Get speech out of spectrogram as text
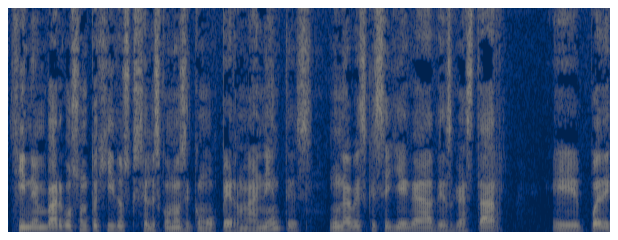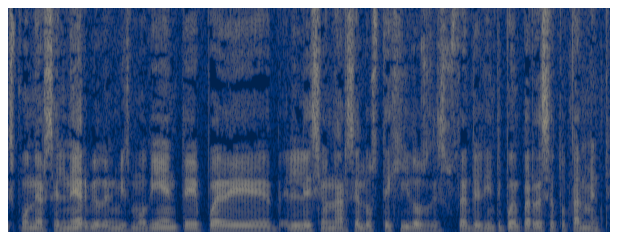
Sin embargo, son tejidos que se les conoce como permanentes. Una vez que se llega a desgastar, eh, puede exponerse el nervio del mismo diente, puede lesionarse los tejidos de del diente y pueden perderse totalmente.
